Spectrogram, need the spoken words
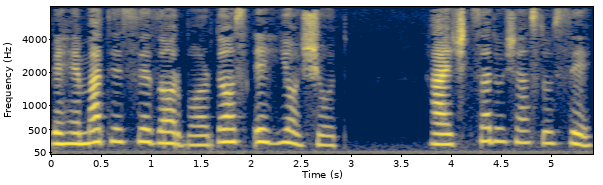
به همت سزار بارداس احیا شد 863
